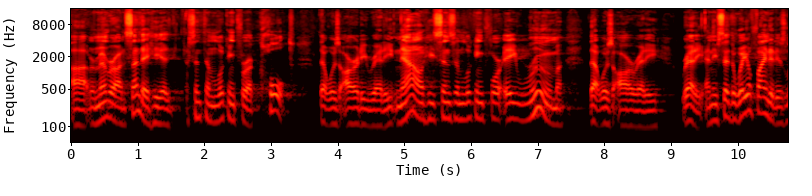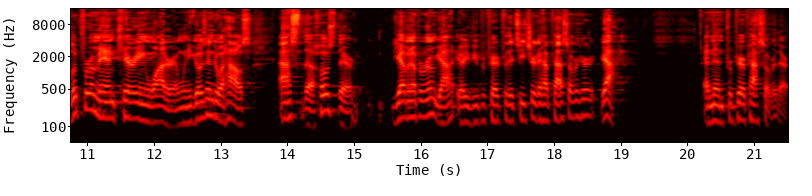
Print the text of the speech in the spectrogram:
uh, remember on Sunday, he had sent them looking for a colt that was already ready. Now he sends them looking for a room that was already ready. And he said, The way you'll find it is look for a man carrying water. And when he goes into a house, ask the host there, Do you have an upper room? Yeah. Are you prepared for the teacher to have Passover here? Yeah and then prepare Passover there.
